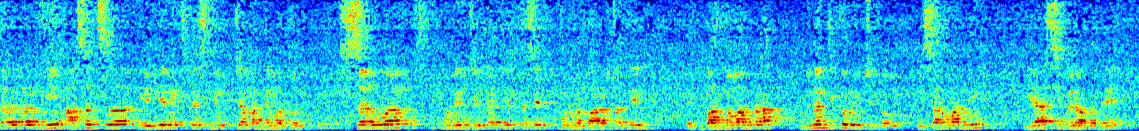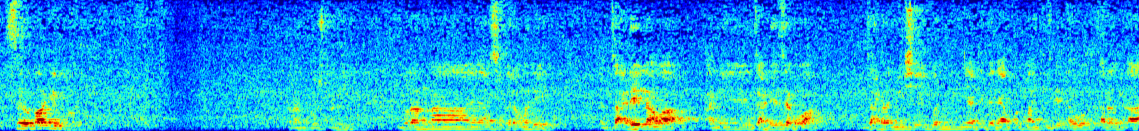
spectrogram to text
तर मी असंच एबीएन एक्सप्रेस न्यूजच्या माध्यमातून सर्व पुणे जिल्ह्यातील तसेच पूर्ण महाराष्ट्रातील एक बांधवांना विनंती करू इच्छितो की सर्वांनी या शिबिरामध्ये सहभागी व्हावं. रामकृष्ण मुलांना या शिबिरामध्ये झाडे लावा आणि झाडे जगवा. झाडांविषयी पण या ठिकाणी आपण माहिती देत आहोत. कारण का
